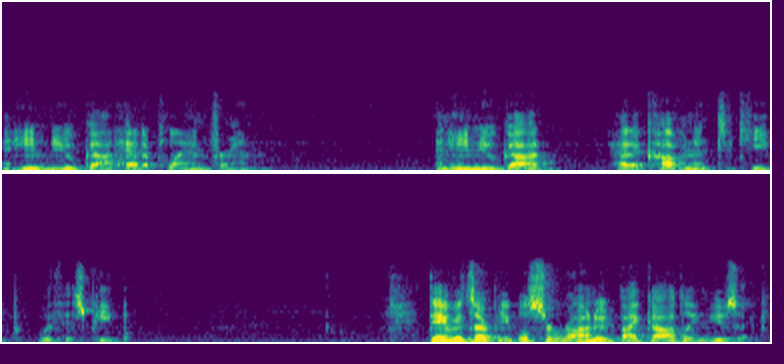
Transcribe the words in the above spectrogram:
And he knew God had a plan for him. And he knew God had a covenant to keep with his people. David's are people surrounded by godly music.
